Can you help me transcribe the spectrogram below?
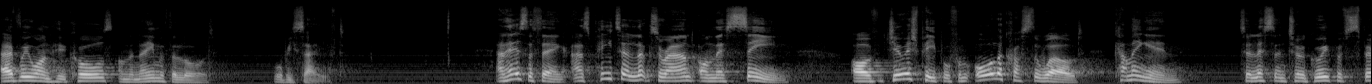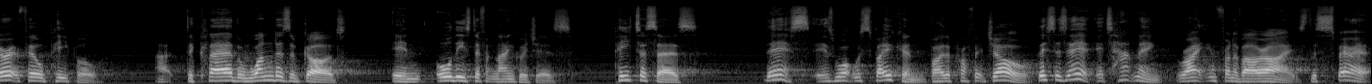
Everyone who calls on the name of the Lord will be saved. And here's the thing as Peter looks around on this scene of Jewish people from all across the world coming in to listen to a group of spirit filled people uh, declare the wonders of God in all these different languages, Peter says, This is what was spoken by the prophet Joel. This is it. It's happening right in front of our eyes. The Spirit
